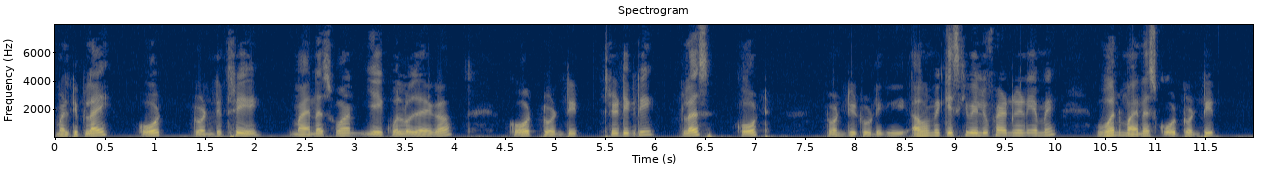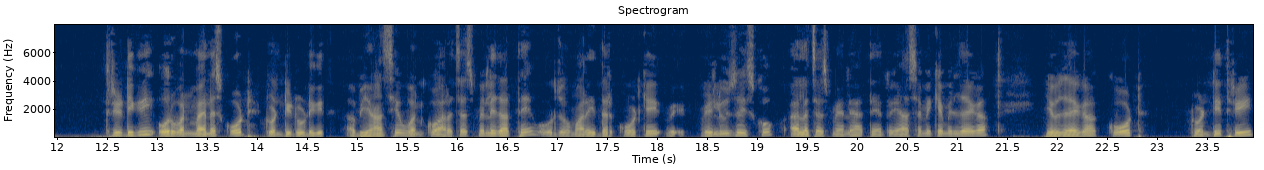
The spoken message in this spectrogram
multiply cot 23 minus one ये इक्वल हो जाएगा cot 23 degree plus cot 22 degree. अब हमें किसकी वैल्यू फाइंड करनी है हमें? One minus cot twenty three degree और one minus cot twenty two degree. अब यहाँ से वन को आर में ले जाते हैं और जो हमारे इधर कोट के वैल्यूज़ है, इसको एल में ले आते हैं। तो यहाँ से हमें क्या मिल जाएगा? ये हो जाएगा cot twenty three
